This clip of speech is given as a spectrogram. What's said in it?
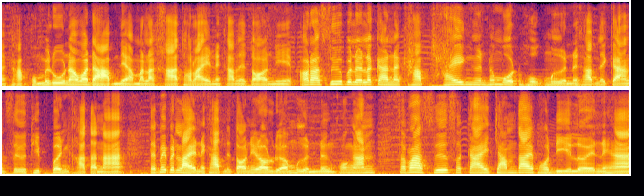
นะครับ ผมไม่รู้นะว่าดาบเนี่ยมันราคาเท่าไหร่นะครับในตอนนี้ เอาละซื้อไปเลยละกันนะครับ ใช้เงินทั้งหมด 60,000นะครับในการซื้อทิปเปิลคาตานะ แต่ไม่เป็นไรนะครับในตอนนี้เราเหลือหมื่นหนึ่งเพราะงั้นสามารถซื้อสกายจัมได้พอดีเลยนะฮะ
